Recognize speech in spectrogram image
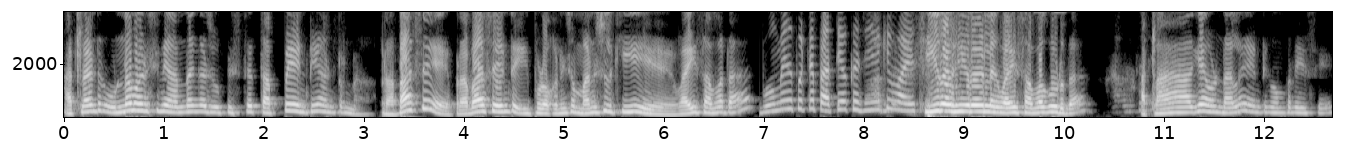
అట్లాంటిది ఉన్న మనిషిని అందంగా చూపిస్తే తప్పేంటి అంటున్నా. ప్రభాసే ప్రభాస్ ఏంటి ఇప్పుడు ఒక నిమిషం మనుషులకి వయసు అవ్వదా? భూమి మీద పుట్టిన ప్రతి ఒక్క జీవికి వయసు. హీరో హీరోయిన్లకు వయసు అవ్వకూడదా? అట్లాగే ఉండాలా ఏంటి కొంప తీసి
